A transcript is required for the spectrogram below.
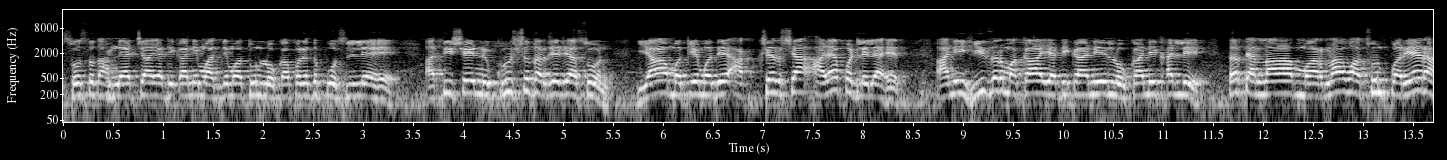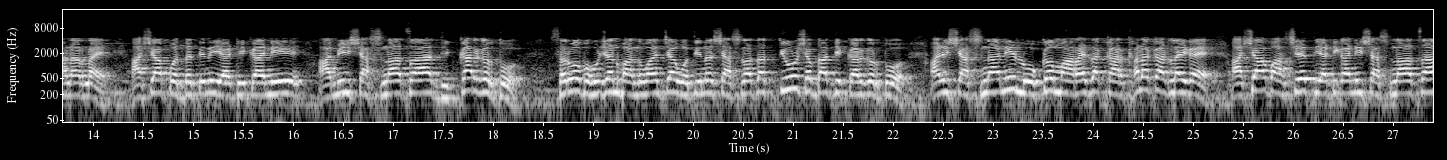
स्वस्त धान्याच्या या ठिकाणी माध्यमातून लोकांपर्यंत पोचलेली आहे. अतिशय निकृष्ट दर्जाची असून या मकेमध्ये अक्षरशः आळ्या पडलेल्या आहेत. आणि ही जर मका या ठिकाणी लोकांनी खाल्ली तर त्यांना मरणा वाचून पर्याय राहणार नाही. अशा पद्धतीने या ठिकाणी आम्ही शासनाचा धिक्कार करतो. सर्व बहुजन बांधवांच्या वतीनं शासनाचा तीव्र शब्दात धिक्कार करतो आणि शासनाने लोक मारायचा कारखाना काढलाय काय अशा भाषेत या ठिकाणी शासनाचा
